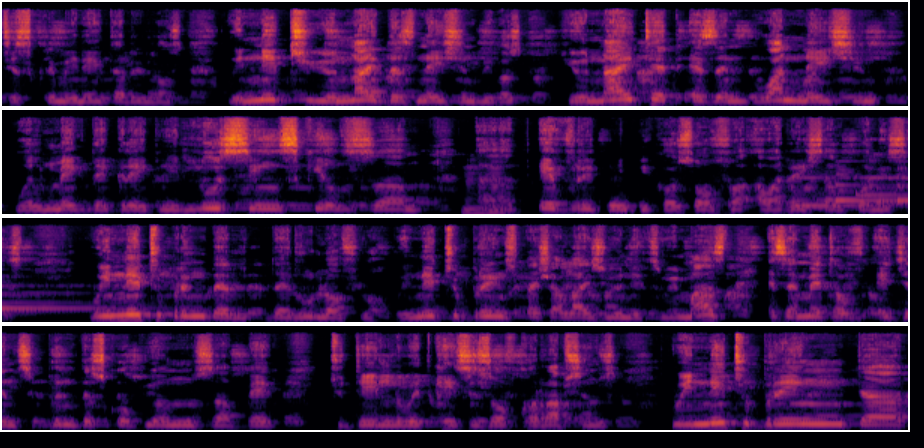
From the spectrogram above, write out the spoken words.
discriminatory laws. We need to unite this nation because united as in one nation will make the great. We're losing skills um, mm-hmm. uh, every day because of uh, our racial policies. We need to bring the, the rule of law. We need to bring specialized units. We must, as a matter of agency, bring the scorpions uh, back to deal with cases of corruptions. We need to bring the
